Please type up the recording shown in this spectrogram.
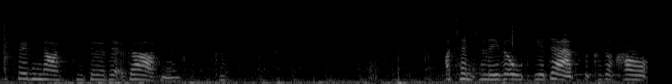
it's really nice to do a bit of gardening I tend to leave it all to your dad because I can't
